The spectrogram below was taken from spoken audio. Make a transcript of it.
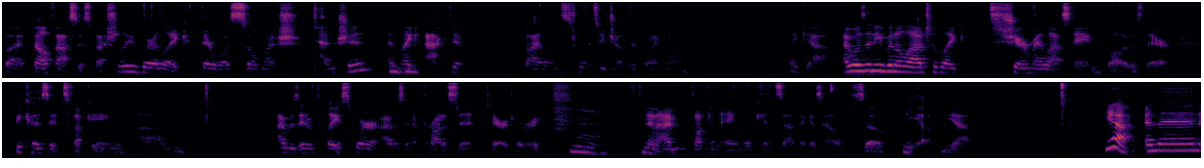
but Belfast especially, where like there was so much tension and like active violence towards each other going on. Like yeah, I wasn't even allowed to like share my last name while I was there because it's fucking. Um, I was in a place where I was in a Protestant territory, Hmm. and I'm fucking Anglican sounding as hell. So Yeah. yeah. Yeah, and then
